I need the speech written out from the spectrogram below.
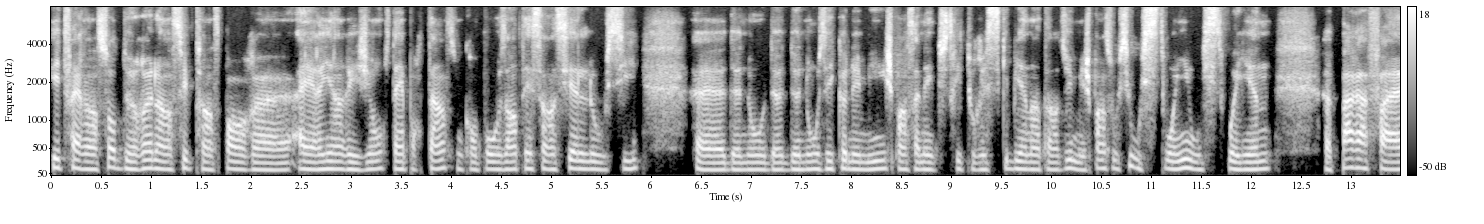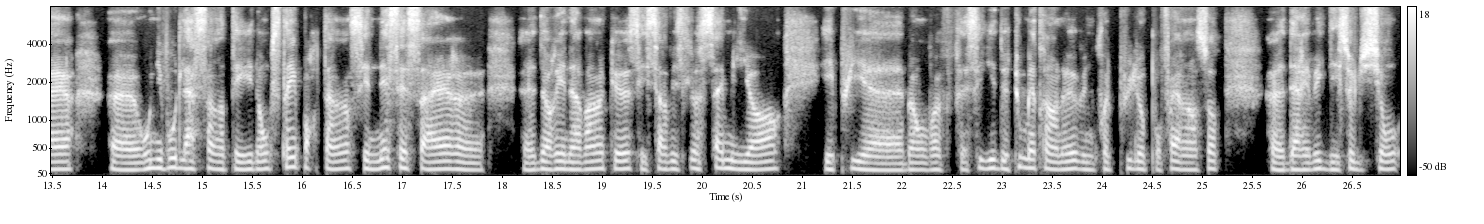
et de faire en sorte de relancer le transport aérien en région. C'est important, c'est une composante essentielle aussi de, nos, de, de nos économies. Je pense à l'industrie touristique, bien entendu, mais mais je pense aussi aux citoyens, aux citoyennes, par affaire, au niveau de la santé. Donc, c'est important, c'est nécessaire dorénavant que ces services-là s'améliorent. Et puis, ben, on va essayer de tout mettre en œuvre une fois de plus là, pour faire en sorte d'arriver avec des solutions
